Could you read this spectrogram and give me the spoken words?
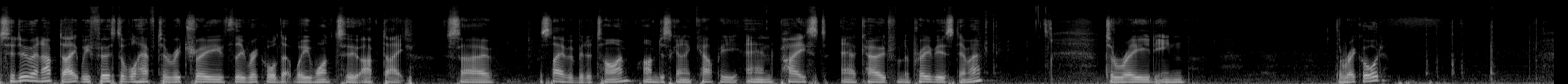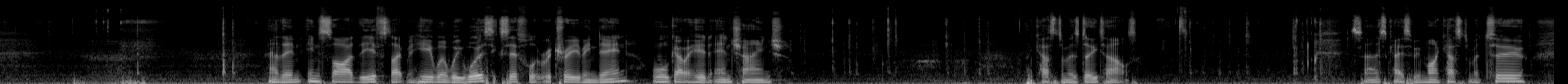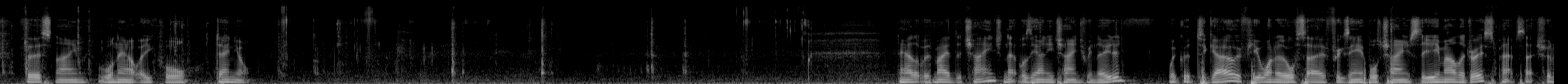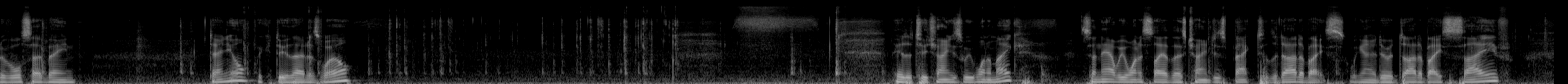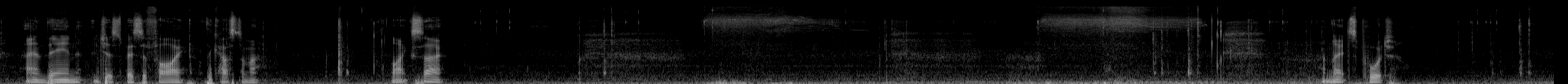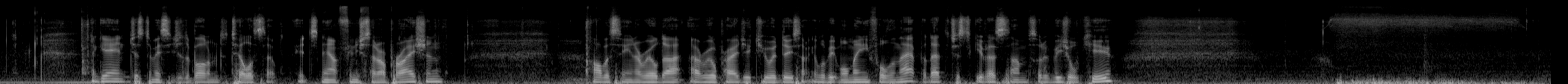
To do an update, we first of all have to retrieve the record that we want to update. So to save a bit of time, I'm just going to copy and paste our code from the previous demo to read in the record. And then inside the if statement here where we were successful at retrieving Dan, we'll go ahead and change the customer's details. So in this case it'll be my customer 2, first name will now equal Daniel. Now that we've made the change, and that was the only change we needed, we're good to go. If you want to also, for example, change the email address, perhaps that should have also been Daniel, we could do that as well. Here are the two changes we want to make. So now we want to save those changes back to the database. We're going to do a database save and then just specify the customer like so. Let's put again just a message at the bottom to tell us that it's now finished that operation obviously in a real a real project you would do something a little bit more meaningful than that, but that's just to give us some sort of visual cue.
